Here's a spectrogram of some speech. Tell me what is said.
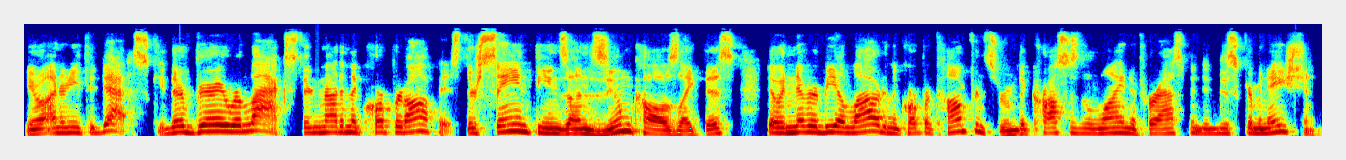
you know, underneath the desk. They're very relaxed. They're not in the corporate office. They're saying things on Zoom calls like this that would never be allowed in the corporate conference room that crosses the line of harassment and discrimination.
